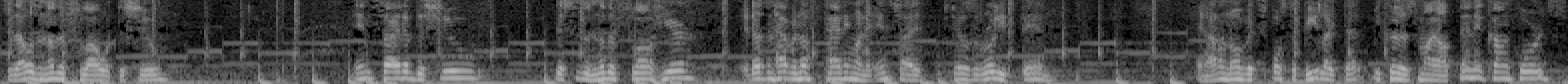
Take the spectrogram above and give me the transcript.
So that was another flaw with the shoe. Inside of the shoe, this is another flaw here. It doesn't have enough padding on the inside. It feels really thin. And I don't know if it's supposed to be like that because my authentic Concords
